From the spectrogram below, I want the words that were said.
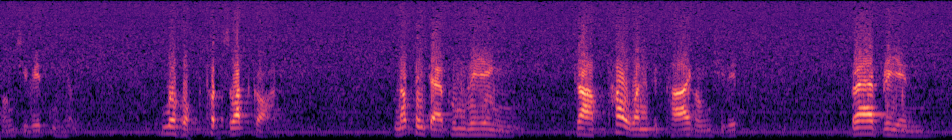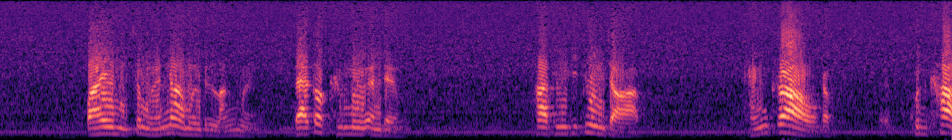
ของชีวิตนะครับเมื่อหกทศวรรษก่อน นับตั้งแต่ภูมิเรียงตราบเท่าวันสุดท้ายของชีวิต แปรเปลี่ยน ไปเสมือนหน้ามือเป็นหลังมือ แต่ก็คือมืออันเดิมท่าทีที่จุ่งจาบแข็งกร้าวกับคุณค่า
